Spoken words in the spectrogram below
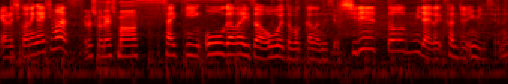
よろしくお願いしますよろしくお願いします。最近オーガナイザーを覚えたばっかなんですよ司令塔みたいな感じの意味ですよね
